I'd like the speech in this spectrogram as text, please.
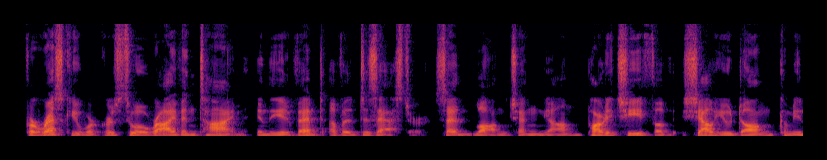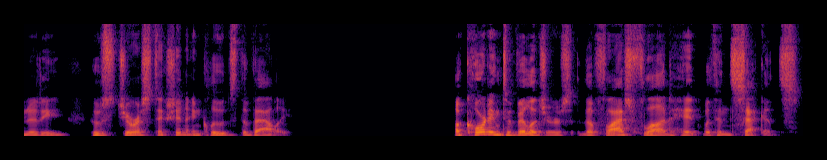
for rescue workers to arrive in time in the event of a disaster, said Long Chengyang, party chief of Xiaoyudong community, whose jurisdiction includes the valley. According to villagers, the flash flood hit within seconds.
